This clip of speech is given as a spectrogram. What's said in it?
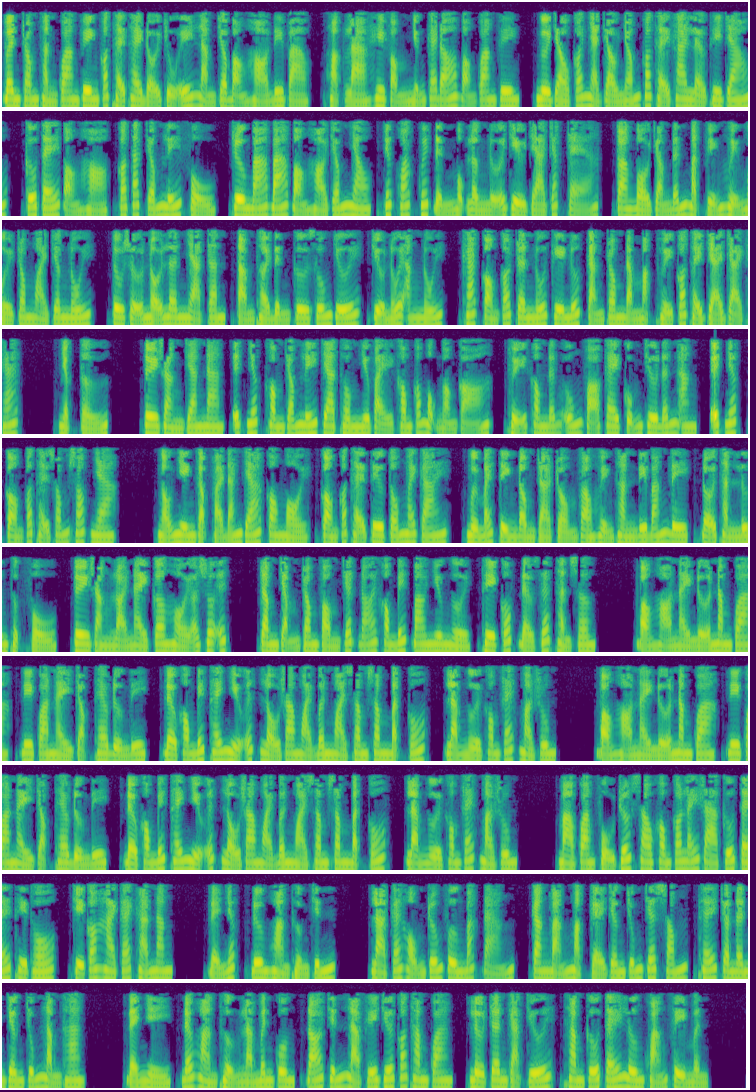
Bên trong thành quan viên có thể thay đổi chủ ý làm cho bọn họ đi vào, hoặc là hy vọng những cái đó bọn quan viên, người giàu có nhà giàu nhóm có thể khai lều thi giáo, cứu tế bọn họ, có tác chống lý phụ, trương bá bá bọn họ giống nhau, chức khoát quyết định một lần nữa chiều già chắc trẻ, toàn bộ chọn đến Bạch Viễn huyện 10 trong ngoài chân núi, tu sửa nổi lên nhà tranh, tạm thời định cư xuống dưới, chiều núi ăn núi, khác còn có trên núi kia nước cạn trong đậm mặt thủy có thể giải giải khác. Nhật tử, Tuy rằng gian nan, ít nhất không giống lý gia thôn như vậy không có một ngọn cỏ, thủy không đến uống vỏ cây cũng chưa đến ăn, ít nhất còn có thể sống sót nha. Ngẫu nhiên gặp phải đáng giá con mồi, còn có thể tiêu tốn mấy cái, mười mấy tiền đồng trà trộn vào huyện thành đi bán đi, đổi thành lương thực phụ, tuy rằng loại này cơ hội ở số ít, trăm dặm trong vòng chết đói không biết bao nhiêu người, thì cốt đều xếp thành sơn, Bọn họ này nửa năm qua, đi qua này dọc theo đường đi, đều không biết thấy nhiều ít lộ ra ngoài bên ngoài xâm xâm bạch cốt, làm người không rét mà run. Bọn họ này nửa năm qua, đi qua này dọc theo đường đi, đều không biết thấy nhiều ít lộ ra ngoài bên ngoài xâm xâm bạch cốt, làm người không rét mà run. Mà quan phụ trước sau không có lấy ra cứu tế thi thố, chỉ có hai cái khả năng. Đệ nhất, đương hoàng thượng chính, là cái hỗn trướng vương bác đảng, căn bản mặc kệ dân chúng chết sống, thế cho nên dân chúng lầm than. Đệ nhị, nếu hoàng thượng là minh quân, đó chính là phía dưới có tham quan, lừa trên gạt dưới, tham cứu tế lương khoản phì mình.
